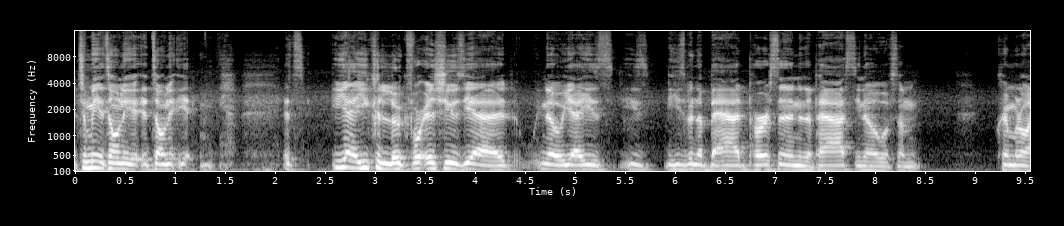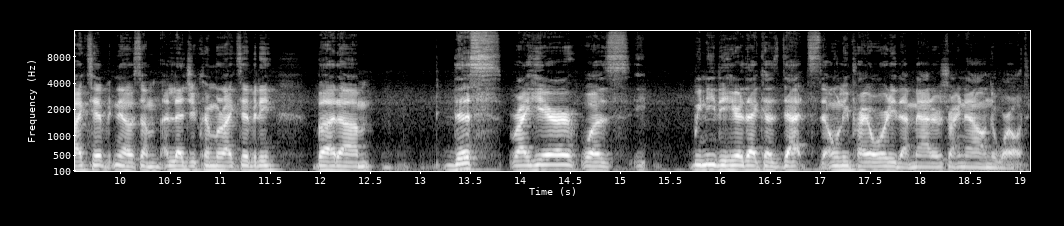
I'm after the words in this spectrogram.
it- to me it's only it's only it's yeah you could look for issues yeah you know yeah he's he's he's been a bad person in the past you know with some criminal activity you know some alleged criminal activity but um this right here was we need to hear that because that's the only priority that matters right now in the world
